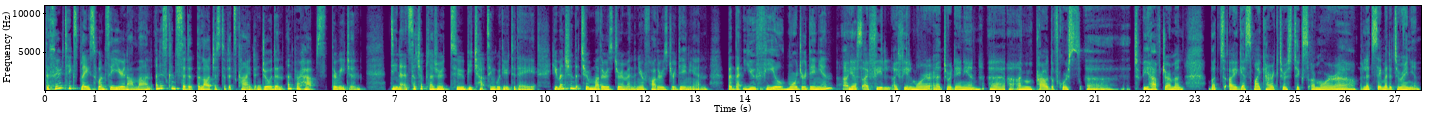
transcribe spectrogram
The fair takes place once a year in Amman and is considered the largest of its kind in Jordan and perhaps the region. Dina, it's such a pleasure to be chatting with you today. You mentioned that your mother is German and your father is Jordanian, but that you feel more Jordanian. Uh, yes, I feel I feel more uh, Jordanian. Uh, I'm proud, of course, uh, to be half German, but I guess my characteristics are more, uh, let's say, Mediterranean.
